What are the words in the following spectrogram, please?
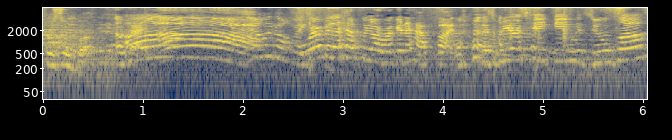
for Zumba. Okay. Ah, now it all makes Wherever the heck we are, we're gonna have fun because we are taking Zumba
